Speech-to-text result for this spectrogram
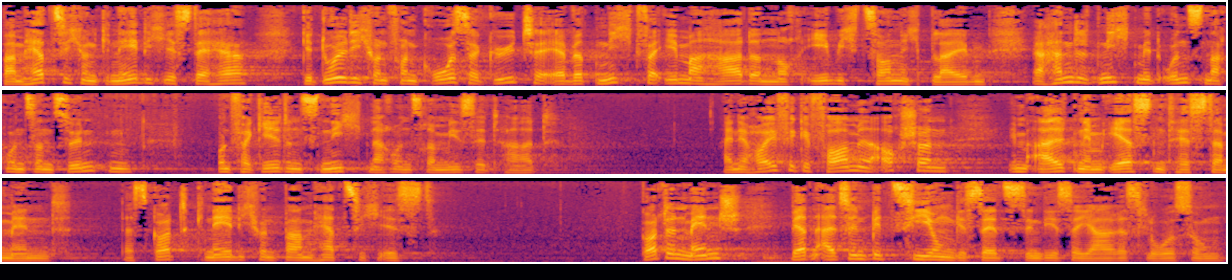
Barmherzig und gnädig ist der Herr, geduldig und von großer Güte. Er wird nicht für immer hadern noch ewig zornig bleiben. Er handelt nicht mit uns nach unseren Sünden und vergilt uns nicht nach unserer Missetat. Eine häufige Formel auch schon im Alten, im Ersten Testament, dass Gott gnädig und barmherzig ist. Gott und Mensch werden also in Beziehung gesetzt in dieser Jahreslosung.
